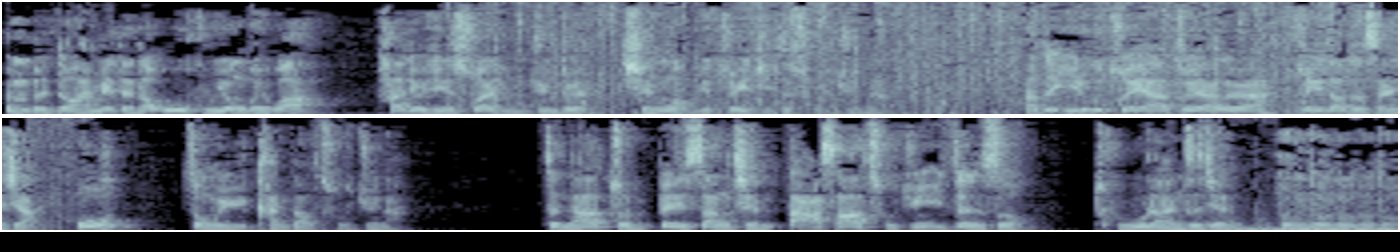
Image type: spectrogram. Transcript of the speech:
根本都还没等到乌虎庸回话，他就已经率领军队前往去追击这楚军了。他这一路追啊追啊追啊，追到这山下，哦，终于看到楚军了。正他准备上前大杀楚军一阵的时候，突然之间，咚咚咚咚咚，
